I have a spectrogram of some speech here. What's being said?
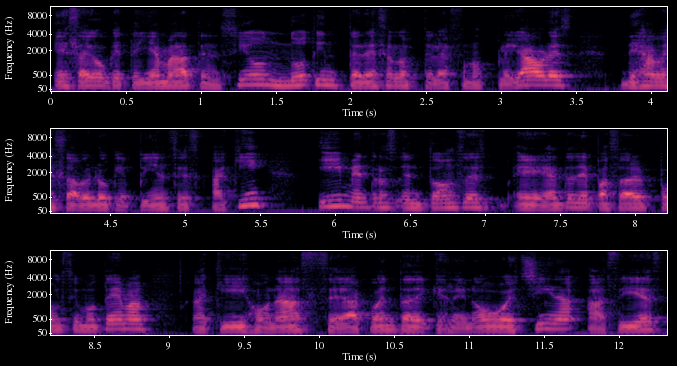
Es algo que te llama la atención, no te interesan los teléfonos plegables. Déjame saber lo que pienses aquí. Y mientras entonces, eh, antes de pasar al próximo tema, aquí Jonás se da cuenta de que Lenovo es China. Así es,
